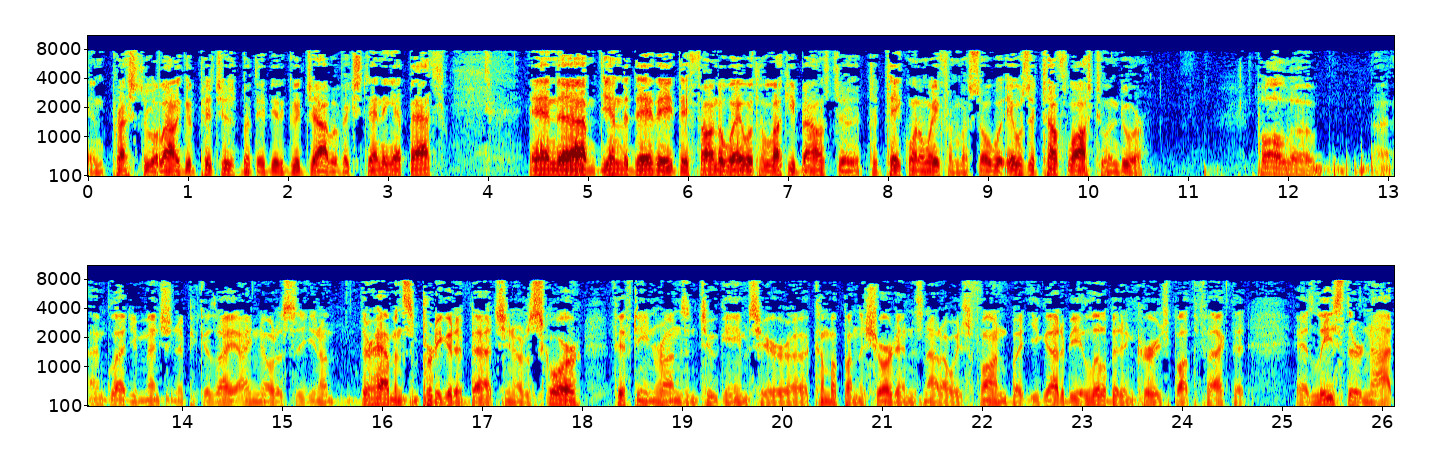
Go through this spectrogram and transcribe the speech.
and pressed through a lot of good pitches, but they did a good job of extending at bats. And uh, at the end of the day, they, they found a way with a lucky bounce to, to take one away from us. So it was a tough loss to endure. Paul, uh, I'm glad you mentioned it because I, I noticed that, you know, they're having some pretty good at bats. You know, to score 15 runs in two games here, uh, come up on the short end is not always fun, but you got to be a little bit encouraged about the fact that at least they're not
